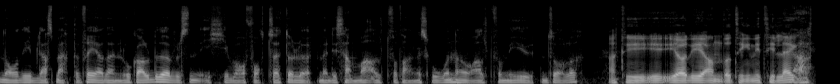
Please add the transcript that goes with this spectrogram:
når de blir smertefrie av denne lokalbedøvelsen, ikke bare fortsetter å løpe med de samme altfor trange skoene og altfor mye uten såler. At de gjør de andre tingene i tillegg. At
